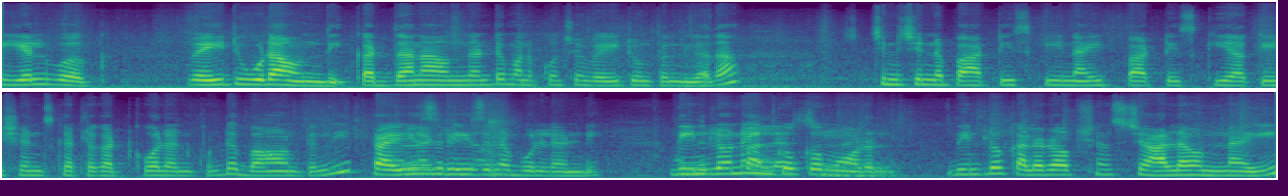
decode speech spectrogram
రియల్ వర్క్ వెయిట్ కూడా ఉంది. కర్దానా ఉందంటే మనకు కొంచెం వెయిట్ ఉంటుంది కదా. చిన్న చిన్న పార్టీస్కి నైట్ పార్టీస్కి అకేషన్స్కి అట్లా కట్టుకోవాలనుకుంటే బాగుంటుంది. ప్రైస్ రీజనబుల్ అండి. దీంట్లోనే ఇంకొక మోడల్. దీంట్లో కలర్ ఆప్షన్స్ చాలా ఉన్నాయి.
